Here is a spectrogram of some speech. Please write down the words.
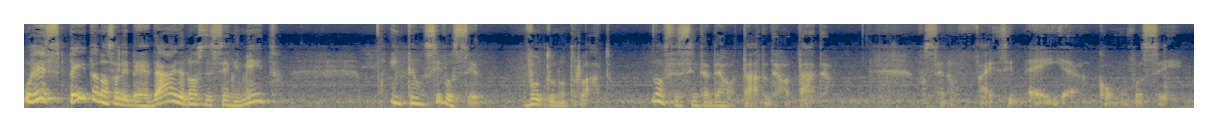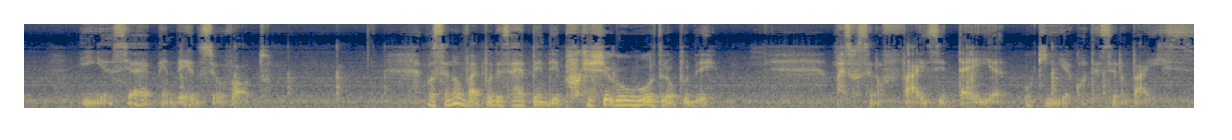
O respeito à nossa liberdade, ao nosso discernimento? Então, se você voltou no outro lado, não se sinta derrotado, derrotada. Você não faz ideia como você ia se arrepender do seu voto. Você não vai poder se arrepender porque chegou o outro ao poder. Mas você não faz ideia o que ia acontecer no país.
